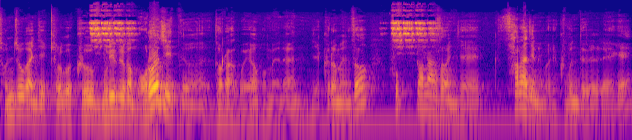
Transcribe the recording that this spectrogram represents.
전조가 이제 결국 그 무리들과 멀어지더라고요 보면은 이제 그러면서 훅 떠나서 이제 사라지는 거죠 그분들에게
